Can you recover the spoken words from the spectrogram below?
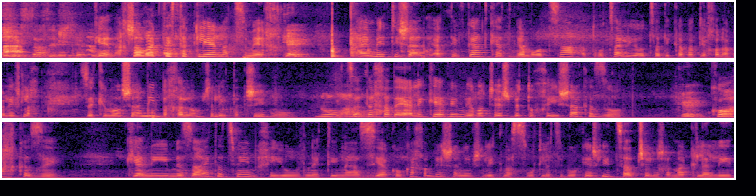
לי שיסתזף. כן, עכשיו רק תסתכלי על עצמך. כן, האמת היא שאת נפגעת כי את גם רוצה, את רוצה להיות צדיקה ואת יכולה, אבל יש לך, זה כמו שאני בחלום שלי, תקשיבו. נורא. מצד נורא. אחד היה לי כאבים לראות שיש בתוכי אישה כזאת, כן. כוח כזה. כי אני מזהה את עצמי עם חיוב, נתינה, עשייה, כל כך הרבה שנים של התמסרות לציבור, כי יש לי צד של נשמה כללית.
